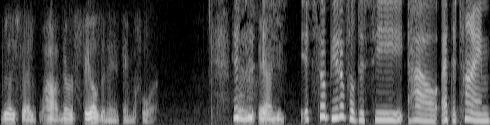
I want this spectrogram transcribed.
really said, wow, I've never failed in anything before. It's, And- and- it's it's so beautiful to see how at the time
